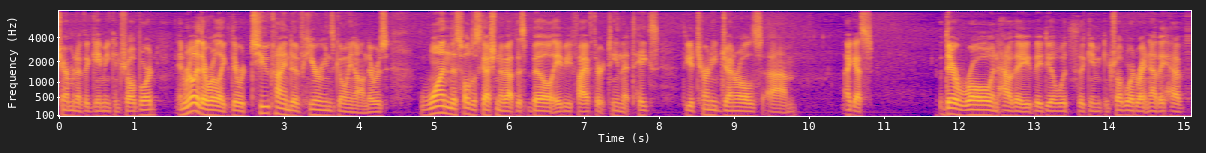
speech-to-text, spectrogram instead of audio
chairman of the Gaming Control Board. And really, there were like there were two kind of hearings going on. There was one, this whole discussion about this bill AB 513 that takes the Attorney General's, um, I guess, their role and how they, they deal with the gaming control board. Right now, they have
